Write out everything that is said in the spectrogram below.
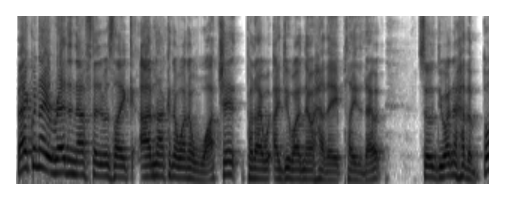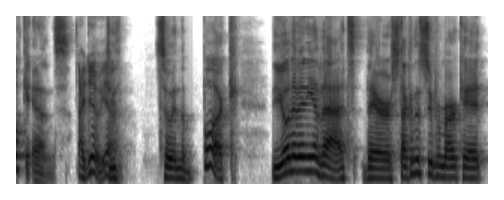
back when I read enough that it was like I'm not going to want to watch it, but I, I do want to know how they played it out. So do you want to know how the book ends? I do. Yeah. Do you- So in the book, you don't have any of that. They're stuck in the supermarket.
